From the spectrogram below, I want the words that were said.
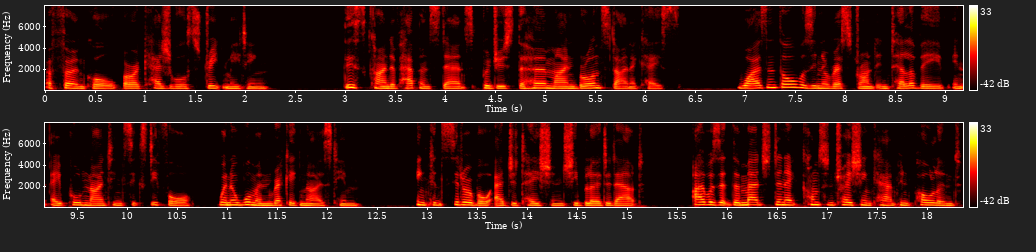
a phone call, or a casual street meeting. This kind of happenstance produced the Hermine Braunsteiner case. Wiesenthal was in a restaurant in Tel Aviv in April 1964 when a woman recognized him. In considerable agitation, she blurted out, I was at the Majdanek concentration camp in Poland.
